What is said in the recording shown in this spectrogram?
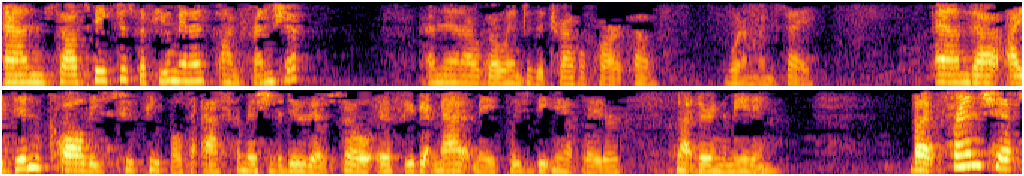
and so I'll speak just a few minutes on friendship and then I'll go into the travel part of what I'm going to say. And uh, I didn't call these two people to ask permission to do this, so if you get mad at me, please beat me up later, not during the meeting. But friendships,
